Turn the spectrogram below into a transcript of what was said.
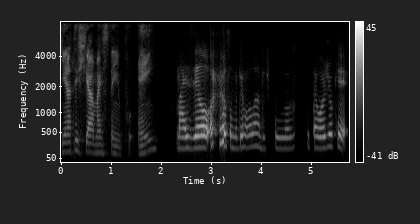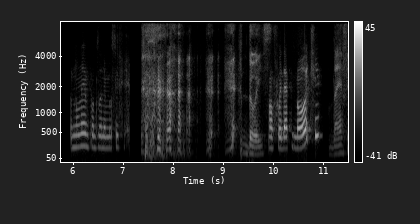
Quem assistia há mais tempo, hein? Mas eu, eu sou muito enrolado. Tipo, até hoje o quê? Eu não lembro quantos animes eu assisti. Dois. Mas foi Death Note. Death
